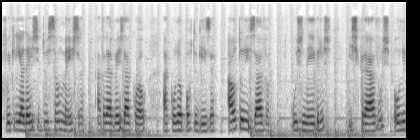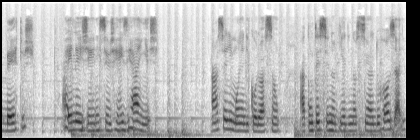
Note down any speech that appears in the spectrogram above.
foi criada a instituição mestra, através da qual a coroa portuguesa autorizava os negros, escravos ou libertos a elegerem seus reis e rainhas. A cerimônia de coroação aconteceu no dia de Nossa Senhora do Rosário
